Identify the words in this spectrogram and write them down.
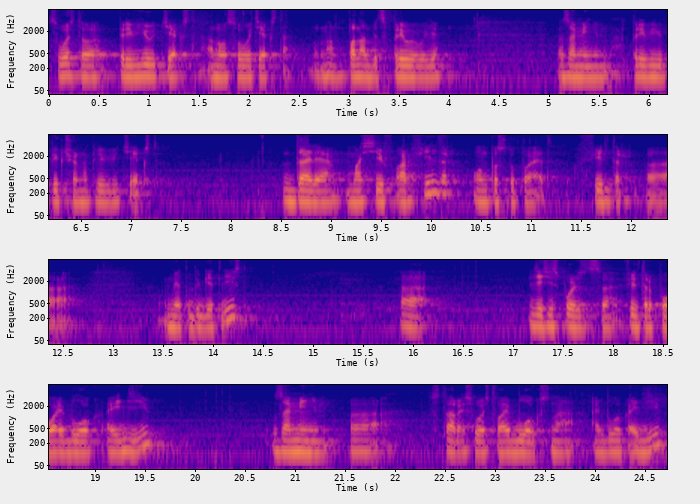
свойства preview текст, анонсового текста. Нам понадобится при выводе. Заменим preview picture на preview текст. Далее массив rFilter, он поступает в фильтр э, метода getList. Э, здесь используется фильтр по iBlock ID. Заменим старое свойство iBlocks на iBlock ID.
